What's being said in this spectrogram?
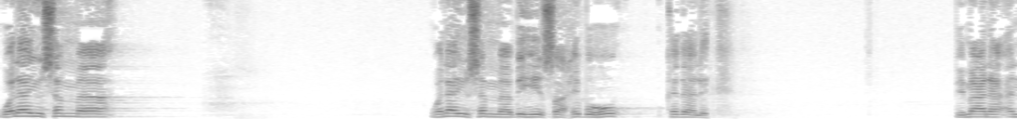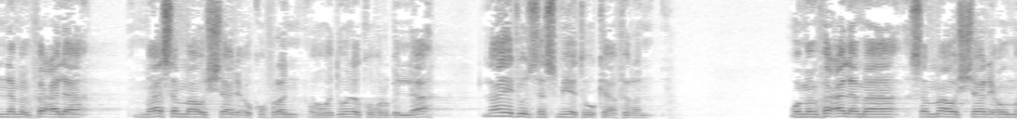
ولا يسمى ولا يسمى به صاحبه كذلك. بمعنى أن من فعل ما سماه الشارع كفرا وهو دون الكفر بالله لا يجوز تسميته كافرا. ومن فعل ما سماه الشارع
